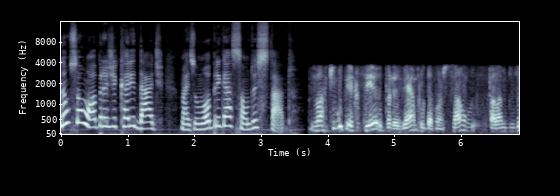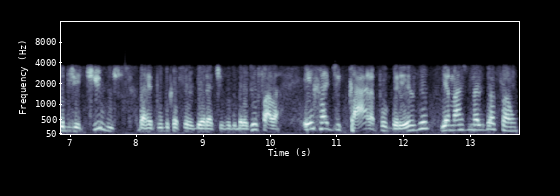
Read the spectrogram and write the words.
não são obras de caridade, mas uma obrigação do Estado. No artigo 3 por exemplo, da Constituição, falando dos objetivos da República Federativa do Brasil, fala erradicar a pobreza e a marginalização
